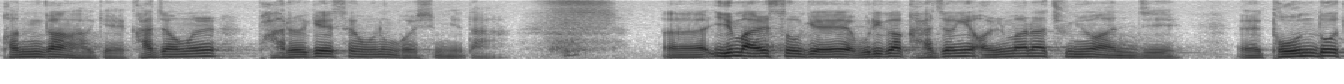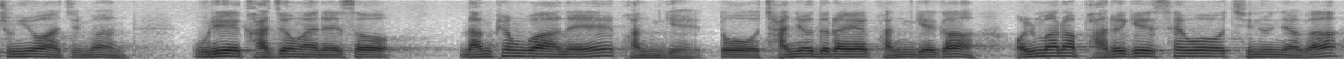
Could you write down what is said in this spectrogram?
건강하게, 가정을 바르게 세우는 것입니다. 어, 이말 속에 우리가 가정이 얼마나 중요한지, 돈도 중요하지만 우리의 가정 안에서 남편과 아내의 관계, 또 자녀들과의 관계가 얼마나 바르게 세워지느냐가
